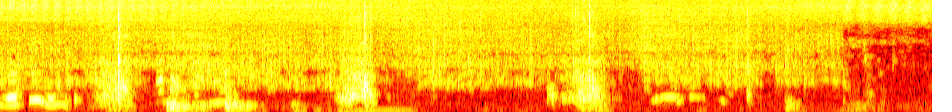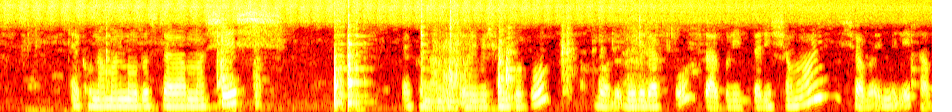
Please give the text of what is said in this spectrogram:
এখন আমার নুডলসটা রান্না শেষ। এখন আমি পরিবেশন করব বলে ধরে রাখব, তারপর ইত্যাদির সময় সবাই মিলে খাব।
